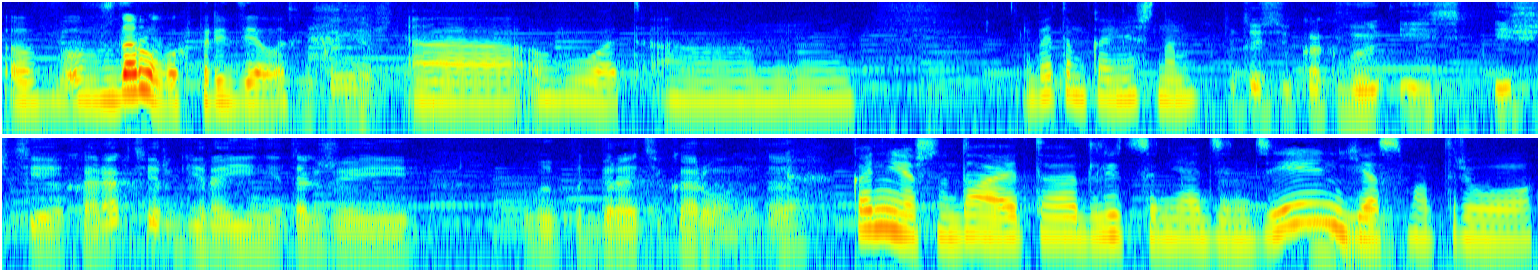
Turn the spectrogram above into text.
э, в, в здоровых пределах. Ну, конечно. А, вот. ам, в этом, конечно, Ну, то есть, как вы ищете характер героини, также и вы подбираете корону, да? Конечно, да, это длится не один день. Mm-hmm. Я смотрю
